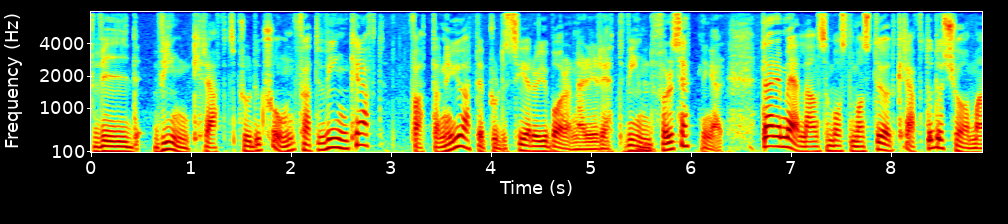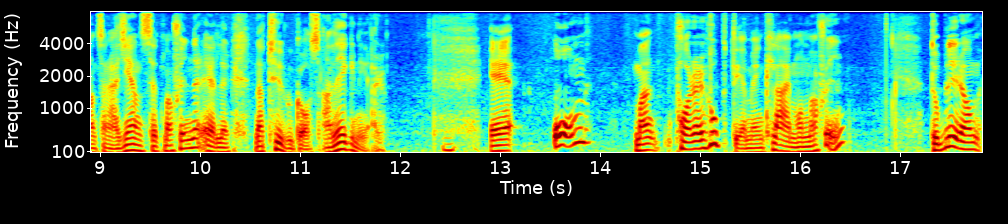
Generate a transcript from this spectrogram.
vid vindkraftsproduktion. För att vindkraft fattar ni ju att det producerar ju bara när det är rätt vindförutsättningar. Däremellan så måste man stödkraft och då kör man såna här gensetmaskiner eller naturgasanläggningar. Eh, om man parar ihop det med en Climon-maskin då blir de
